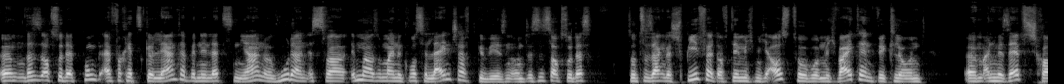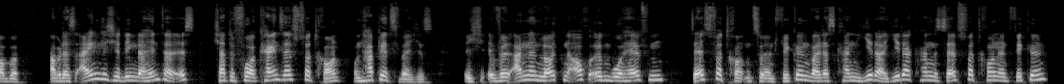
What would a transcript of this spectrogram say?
ähm, das ist auch so der Punkt, einfach jetzt gelernt habe in den letzten Jahren. Rudern ist zwar immer so meine große Leidenschaft gewesen und es ist auch so das sozusagen das Spielfeld, auf dem ich mich austobe und mich weiterentwickle und ähm, an mir selbst schraube. Aber das eigentliche Ding dahinter ist, ich hatte vorher kein Selbstvertrauen und habe jetzt welches. Ich will anderen Leuten auch irgendwo helfen, Selbstvertrauen zu entwickeln, weil das kann jeder. Jeder kann das Selbstvertrauen entwickeln.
